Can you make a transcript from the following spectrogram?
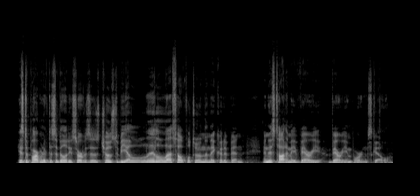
His Department of Disability Services chose to be a little less helpful to him than they could have been, and this taught him a very, very important skill.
